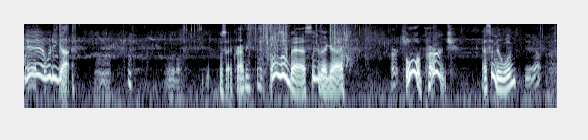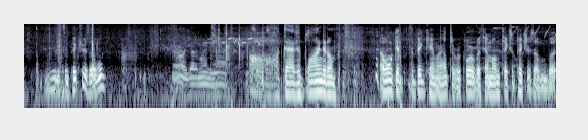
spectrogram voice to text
Yeah, what do you got? Was that a crappie? Oh, a little bass. Look at that guy. Perch. Oh, a perch. That's a new one. Yeah. Get some pictures of him. Oh, I got him right in the eye. Oh, Dad just blinded him. I won't get the big camera out to record with him. I'm gonna take some pictures of him, but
